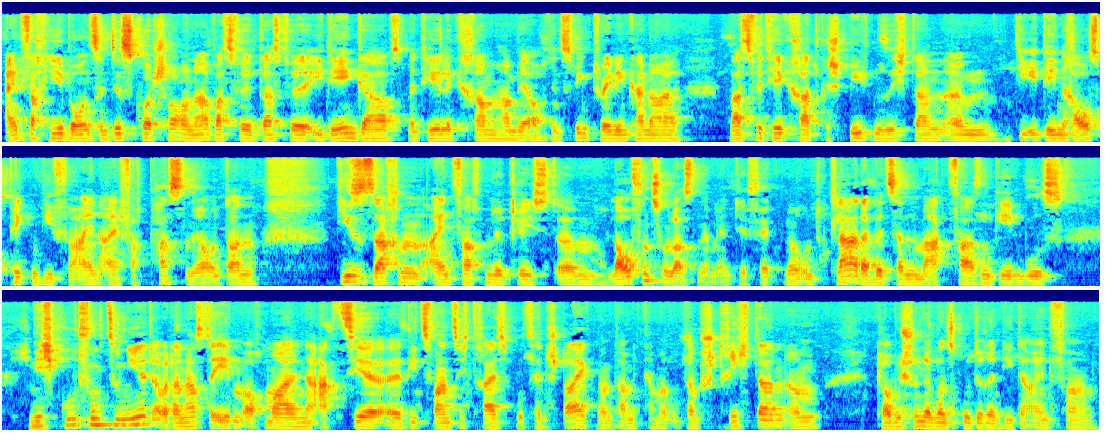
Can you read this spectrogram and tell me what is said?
einfach hier bei uns in Discord schauen, na, was, für, was für Ideen gab es. Bei Telegram haben wir auch den Swing Trading Kanal. Was wird hier gerade gespielt und sich dann ähm, die Ideen rauspicken, die für einen einfach passen. Ja, und dann diese Sachen einfach möglichst ähm, laufen zu lassen im Endeffekt. Ne? Und klar, da wird es dann Marktphasen geben, wo es nicht gut funktioniert, aber dann hast du eben auch mal eine Aktie, äh, die 20, 30 Prozent steigt. Und damit kann man unterm Strich dann, ähm, glaube ich, schon eine ganz gute Rendite einfahren.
